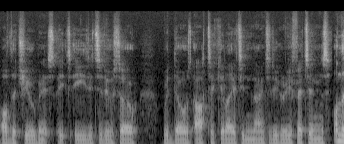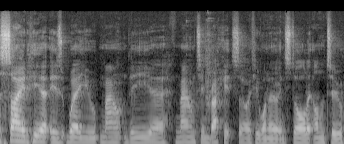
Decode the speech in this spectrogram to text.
of the tube and it's, it's easy to do so with those articulating 90 degree fittings. On the side here is where you mount the uh, mounting bracket so if you want to install it onto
